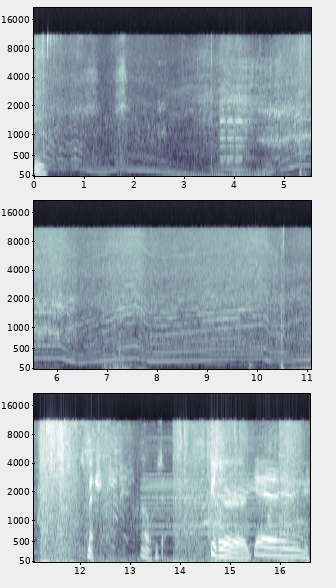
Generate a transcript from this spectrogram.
hmm. Smash. Oh, who's that? Fizzler! Yay!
